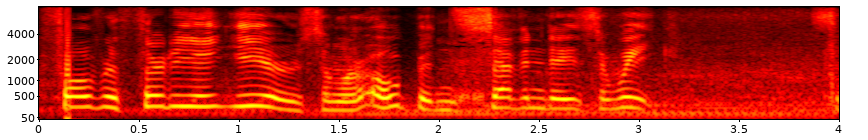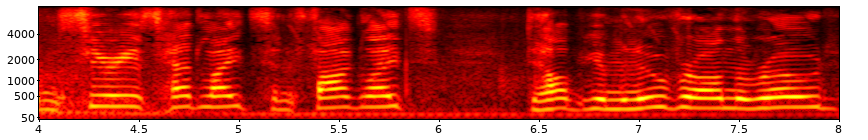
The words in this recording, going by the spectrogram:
for over 38 years and we're open seven days a week. Some serious headlights and fog lights to help you maneuver on the road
